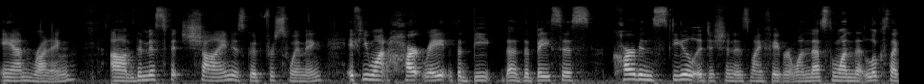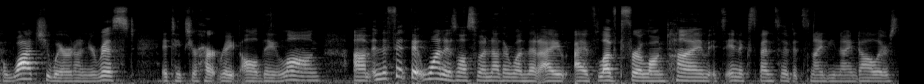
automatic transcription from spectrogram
and running. Um, the Misfit Shine is good for swimming. If you want heart rate, the, beat, the, the Basis Carbon Steel Edition is my favorite one. That's the one that looks like a watch. You wear it on your wrist. It takes your heart rate all day long. Um, and the Fitbit One is also another one that I, I've loved for a long time. It's inexpensive. It's $99.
